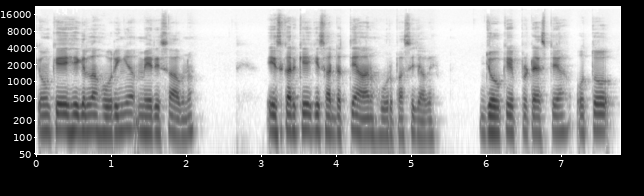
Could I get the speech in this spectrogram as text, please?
ਕਿਉਂਕਿ ਇਹ ਗੱਲਾਂ ਹੋ ਰਹੀਆਂ ਮੇਰੇ ਹਿਸਾਬ ਨਾਲ। ਇਸ ਕਰਕੇ ਕਿ ਸਾਡਾ ਧਿਆਨ ਹੋਰ ਪਾਸੇ ਜਾਵੇ, ਜੋ ਕਿ ਪ੍ਰੋਟੈਸਟ ਆ, ਉਹ ਤੋਂ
